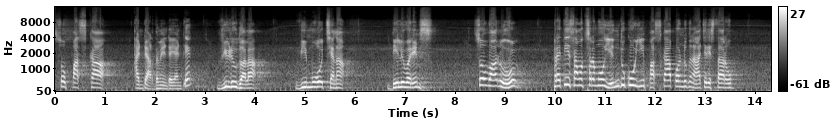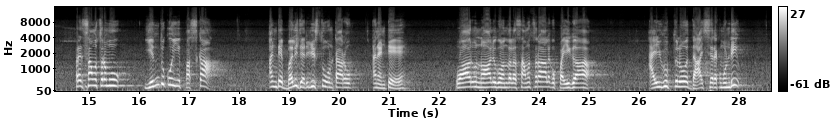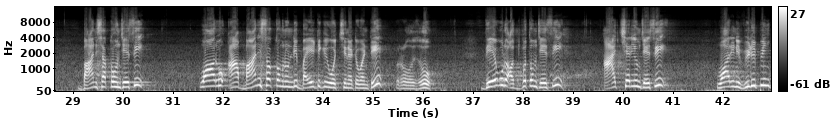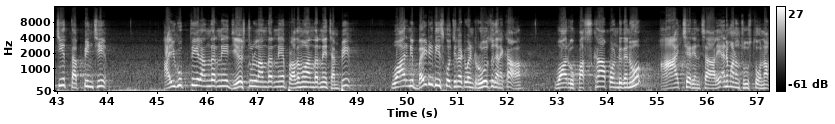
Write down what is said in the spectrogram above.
So పస్కా అంటే అర్థం ఏంటి అంటే విడుదల విమోచన డెలివరెన్స్ సో వారు ప్రతి సంవత్సరము ఎందుకు ఈ పస్కా పండుగను ఆచరిస్తారు? ప్రతి సంవత్సరము ఎందుకు ఈ పస్కా అంటే బలి జరిగిస్తూ ఉంటారు అని అంటే వారు నాలుగు వందల సంవత్సరాలకు పైగా ఐగుప్తులో దాస్యరకముండి బానిసత్వం చేసి వారు ఆ బానిసత్వం నుండి బయటికి వచ్చినటువంటి రోజు. దేవుడు అద్భుతం చేసి ఆశ్చర్యం చేసి వారిని విడిపించి తప్పించి ఐగుప్తీలందరినీ జ్యేష్ఠులందరినీ ప్రథమ అందరినీ చంపి వారిని బయటికి తీసుకొచ్చినటువంటి రోజు గనక వారు పస్కా పండుగను ఆచరించాలి అని మనం చూస్తున్నాం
